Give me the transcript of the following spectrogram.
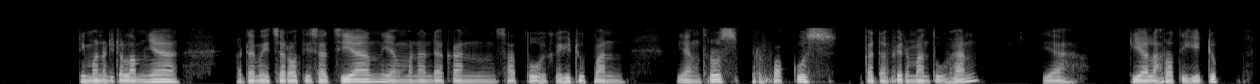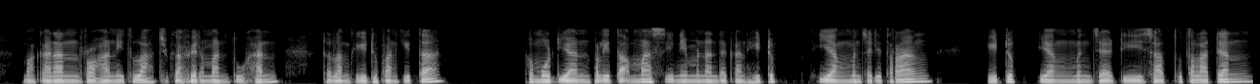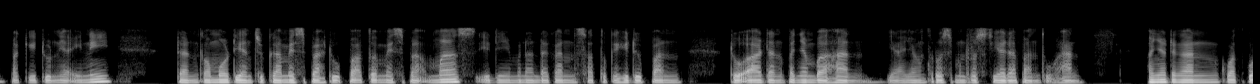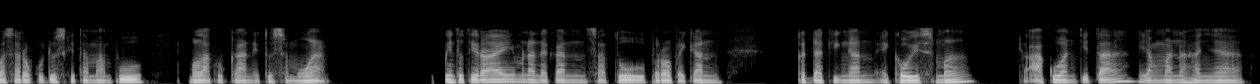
Di mana di dalamnya ada meja roti sajian yang menandakan satu kehidupan yang terus berfokus pada firman Tuhan. Ya, dialah roti hidup, makanan rohani itulah juga firman Tuhan dalam kehidupan kita. Kemudian pelita emas ini menandakan hidup yang menjadi terang, hidup yang menjadi satu teladan bagi dunia ini dan kemudian juga mesbah dupa atau mesbah emas ini menandakan satu kehidupan doa dan penyembahan ya yang terus-menerus di hadapan Tuhan. Hanya dengan kuat kuasa Roh Kudus kita mampu melakukan itu semua. Pintu tirai menandakan satu perobekan kedagingan, egoisme, keakuan kita yang mana hanya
